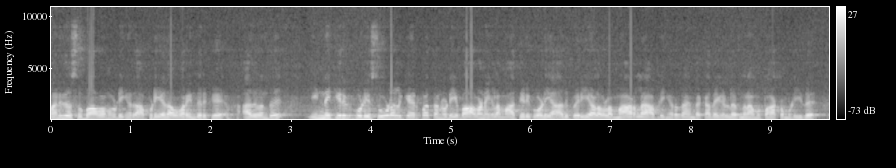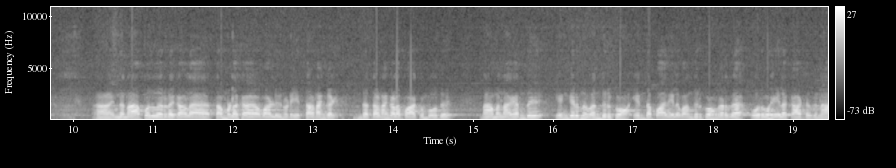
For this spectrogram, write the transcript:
மனித சுபாவம் அப்படிங்கிறது அப்படியே தான் உறைந்திருக்கு. அது வந்து இன்றைக்கி இருக்கக்கூடிய சூழலுக்கேற்ப தன்னுடைய பாவனைகளை மாற்றிருக்கோழியே அது பெரிய அளவில் மாறல அப்படிங்கிறது தான் இந்த கதைகள்லேருந்து நம்ம பார்க்க முடியுது. இந்த நாற்பது வருட கால தமிழக வாழ்வினுடைய தடங்கள் இந்த தடங்களை பார்க்கும்போது நாம் நகர்ந்து எங்கேருந்து வந்திருக்கோம் எந்த பாதையில் வந்திருக்கோங்கிறத ஒரு வகையில் காட்டுதுன்னா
